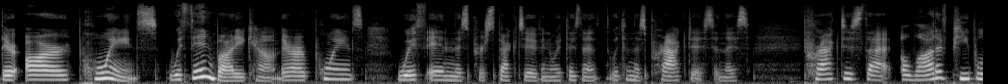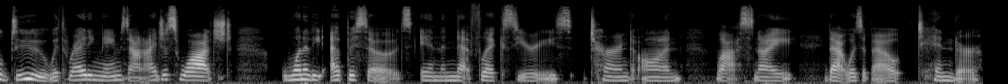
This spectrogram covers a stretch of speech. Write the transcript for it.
There are points within body count, there are points within this perspective and within this, within this practice and this practice that a lot of people do with writing names down. I just watched one of the episodes in the Netflix series Turned On last night that was about Tinder,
